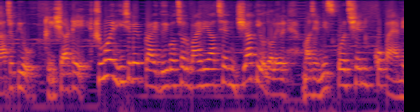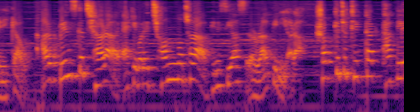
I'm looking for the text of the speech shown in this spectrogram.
রাজকীয় টি শার্টে সময়ের হিসেবে প্রায় দুই বছর বাইরে আছেন জাতীয় দলের, মাঝে মিস করেছেন কোপা আমেরিকাও। আর প্রিন্সকে ছাড়া একেবারে ছন্ন ছাড়া ভিনিসিয়াস রাফিনিয়ারা। সবকিছু ঠিকঠাক থাকলে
